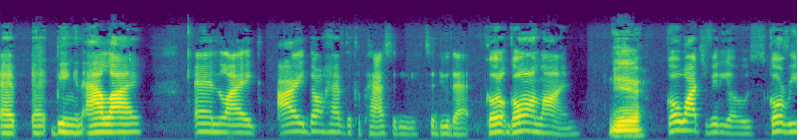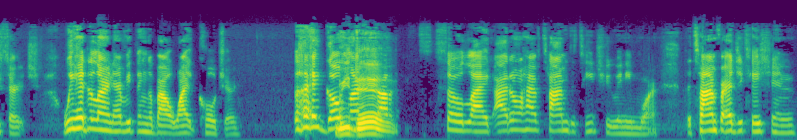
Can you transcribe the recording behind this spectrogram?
at, at being an ally? And like i don't have the capacity to do that. Go go online. Yeah. Go watch videos. Go research. We had to learn everything about white culture. Like go we learn did. About, so like i don't have time to teach you anymore. The time for education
